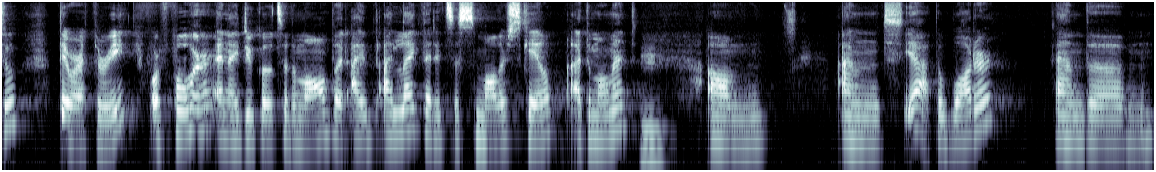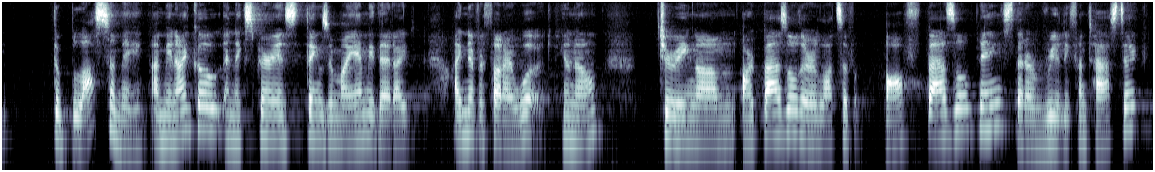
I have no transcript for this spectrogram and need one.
to. There are three or four and i do go to them all but i, I like that it's a smaller scale at the moment. Um, and yeah the water and the, um, the blossoming. I mean i go and experience things in miami that i, I never thought i would you know? During um, art basel there are lots of off basel things that are really fantastic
